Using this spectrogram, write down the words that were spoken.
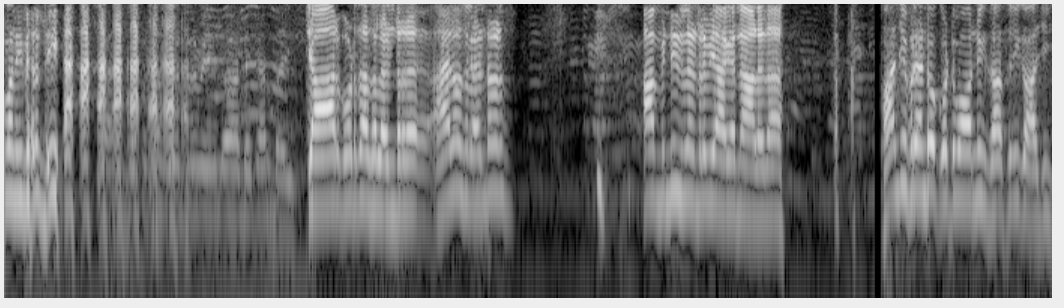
ਬਣੀ ਫਿਰਦੀ। ਆ ਸਿਲੰਡਰ ਵੇਖ ਲਓ ਸਾਡੇ ਘਰ ਦਾ ਹੀ 4 ਫੁੱਟ ਦਾ ਸਿਲੰਡਰ। Hello cylinder. ਆ ਮਿੰਨੀ ਸਿਲੰਡਰ ਵੀ ਆ ਗਿਆ ਨਾਲ ਇਹਦਾ। ਹਾਂਜੀ ਫਰੈਂਡੋ ਗੁੱਡ ਮਾਰਨਿੰਗ ਸਤਿ ਸ੍ਰੀ ਅਕਾਲ ਜੀ।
